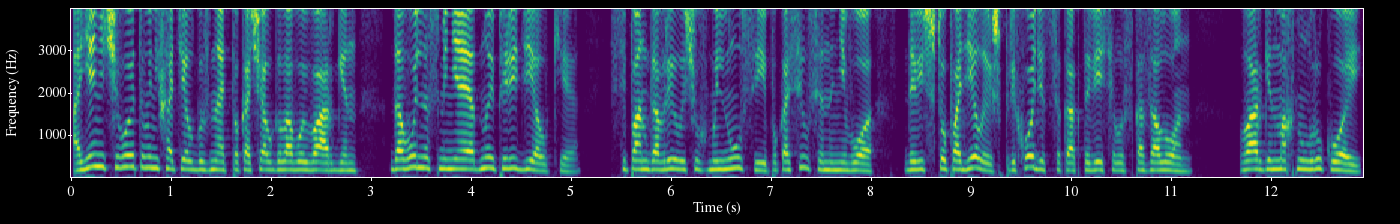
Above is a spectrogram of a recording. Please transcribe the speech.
«А я ничего этого не хотел бы знать», — покачал головой Варгин, довольно сменяя одной переделки. Степан Гаврилович ухмыльнулся и покосился на него. «Да ведь что поделаешь, приходится как-то весело», — сказал он. Варгин махнул рукой.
